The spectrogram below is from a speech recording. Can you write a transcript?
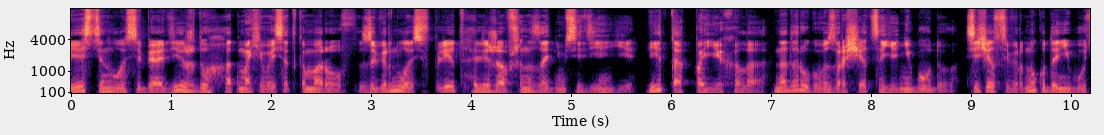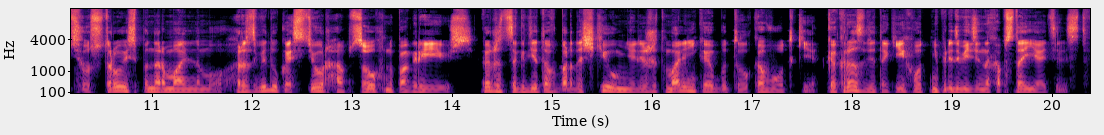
Я стянула себе одежду, отмахиваясь от комаров, завернулась в плед, лежавший на заднем сиденье, и так поехала. На дорогу возвращаться я не буду. Сейчас сверну куда-нибудь, устроюсь по-нормальному, разведу костер, обсохну, погреюсь. Кажется, где-то в бардачке у меня лежит маленькая бутылка водки. Как раз для таких вот непредвиденных обстоятельств.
